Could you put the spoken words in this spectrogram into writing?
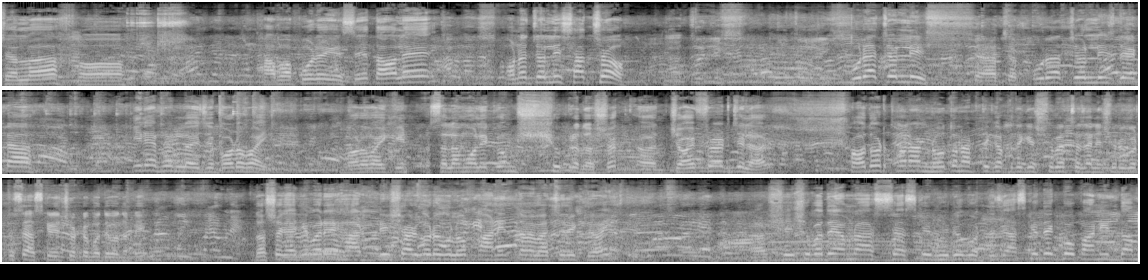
ইনশাল্লাহ হাওয়া পড়ে গেছে। তাহলে উনচল্লিশ, সাতশো? পুরা চল্লিশ। আচ্ছা পুরা চল্লিশ দিয়ে এটা কিনে ফেলল যে বড় ভাই। বড় ভাই কিন আসসালামু আলাইকুম, সুপ্রিয় দর্শক। জয়ফ্রাট জেলার সদর থানার নতুন হাট থেকে আপনাদেরকে শুভেচ্ছা জানিয়ে শুরু করতেছে আজকের এই ছোট্ট প্রতিবেদনটি। দর্শক, একেবারে হাড্ডি সার গরুগুলো পানির দামে বাচ্চা বিক্রি হয়। সেই সুবাদে আমরা আসছি আজকে ভিডিও করতেছি। আজকে দেখব পানির দাম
